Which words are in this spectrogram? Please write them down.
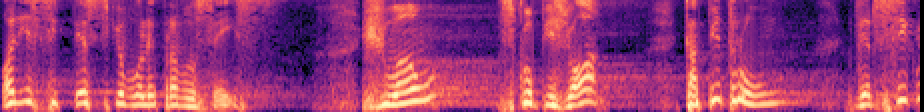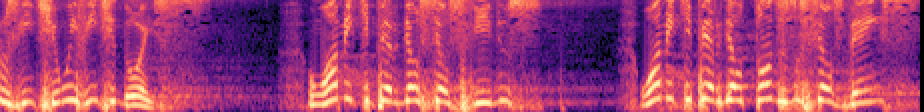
Olha esse texto que eu vou ler para vocês. João, desculpe, Jó, capítulo 1, versículos 21 e 22. Um homem que perdeu seus filhos, um homem que perdeu todos os seus bens,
